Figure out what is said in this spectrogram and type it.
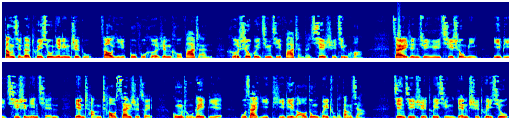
当前的退休年龄制度早已不符合人口发展和社会经济发展的现实境况。在人均预期寿命已比七十年前延长超三十岁、工种类别不再以体力劳动为主的当下，渐进式推行延迟退休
